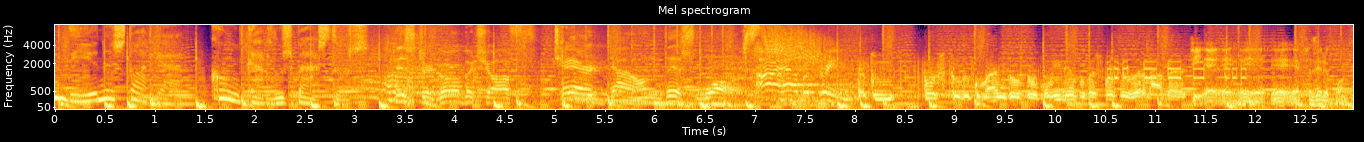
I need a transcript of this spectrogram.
Um dia na história com Carlos Bastos. Mr. Gorbachev, tear down this wall. I have a dream. Aqui, posto de comando do movimento das Forças Armadas. Sim, é, é- é- é fazer a conta.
